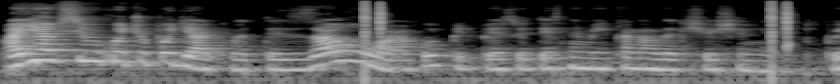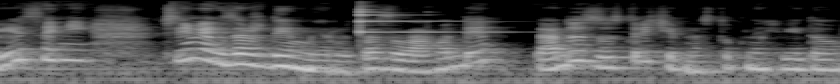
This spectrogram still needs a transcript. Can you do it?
А я всім хочу подякувати за увагу. Підписуйтесь на мій канал, якщо ще не підписані. Всім, як завжди, миру та злагоди. Та до зустрічі в наступних відео.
